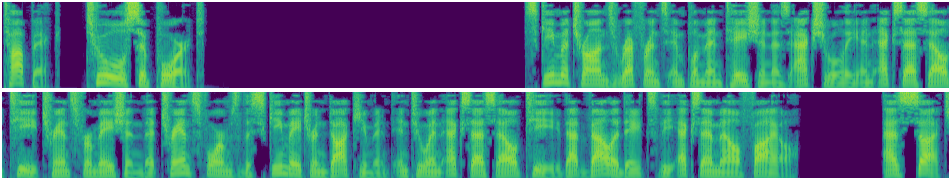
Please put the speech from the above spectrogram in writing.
Topic: Tool support. Schematron's reference implementation is actually an XSLT transformation that transforms the Schematron document into an XSLT that validates the XML file. As such,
